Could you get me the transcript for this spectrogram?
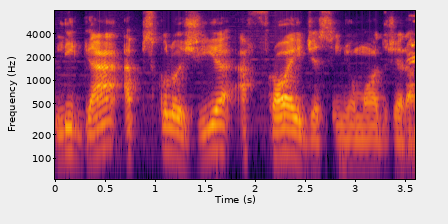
ligar a psicologia a Freud assim de um modo geral?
